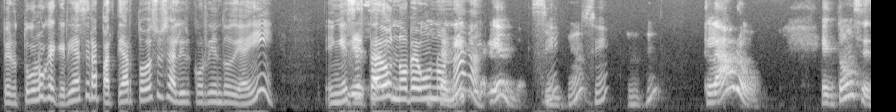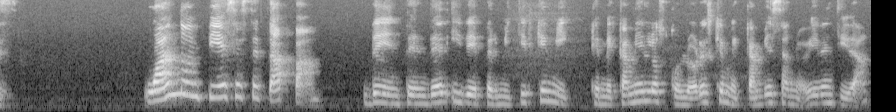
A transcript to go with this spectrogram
pero tú lo que querías era patear todo eso y salir corriendo de ahí. En ese estado no ve uno nada. Corriendo. Sí, sí. Claro. Entonces, cuando empieza esta etapa de entender y de permitir que mi que me cambien los colores, que me cambie esa nueva identidad.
